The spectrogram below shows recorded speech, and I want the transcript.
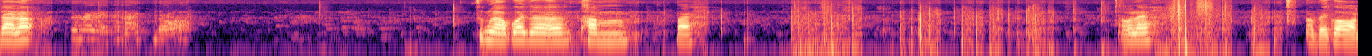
ได้แล้วซึ่งเราก็จะทำไป เอาเลยเอาไปก่อน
